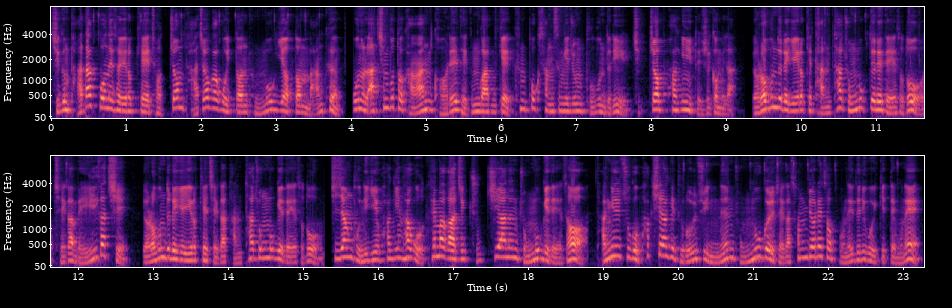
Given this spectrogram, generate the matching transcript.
지금 바닥권에서 이렇게 저점 다져가고 있던 종목이었던 만큼 오늘 아침부터 강한 거래대금과 함께 큰 폭 상승해준 부분들이 직접 확인이 되실 겁니다. 여러분들에게 이렇게 단타 종목들에 대해서도 제가 매일같이 여러분들에게 이렇게 제가 단타 종목에 대해서도 시장 분위기 확인하고 테마가 아직 죽지 않은 종목에 대해서 당일 수급 확실하게 들어올 수 있는 종목을 제가 선별 보내드리고 있기 때문에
